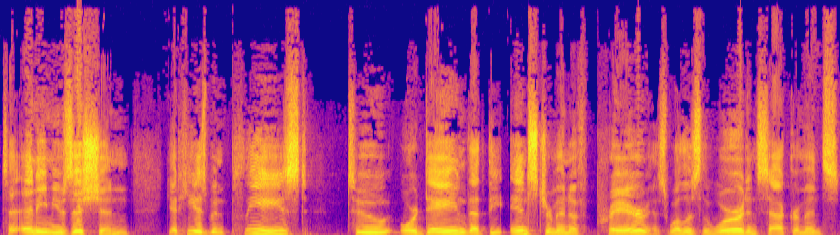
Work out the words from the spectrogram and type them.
to any musician, yet he has been pleased to ordain that the instrument of prayer, as well as the word and sacraments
